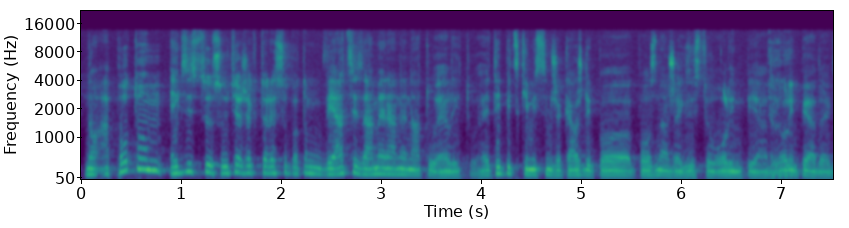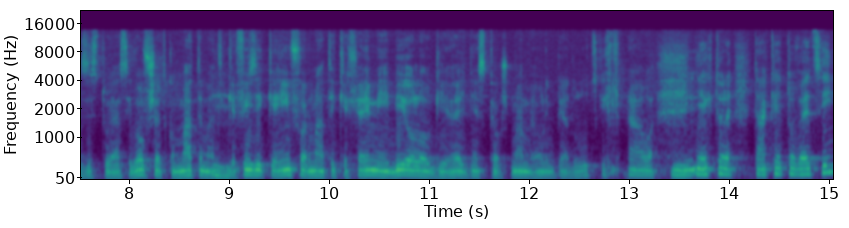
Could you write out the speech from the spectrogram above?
No a potom existujú súťaže, ktoré sú potom viacej zamerané na tú elitu. Hej, typicky myslím, že každý po, pozná, že existujú olimpiády. Olimpiáda existuje asi vo všetkom. Matematike, mm. fyzike, informatike, chémii, biológie. Hej, dneska už máme olimpiádu ľudských práv a mm. niektoré takéto veci.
